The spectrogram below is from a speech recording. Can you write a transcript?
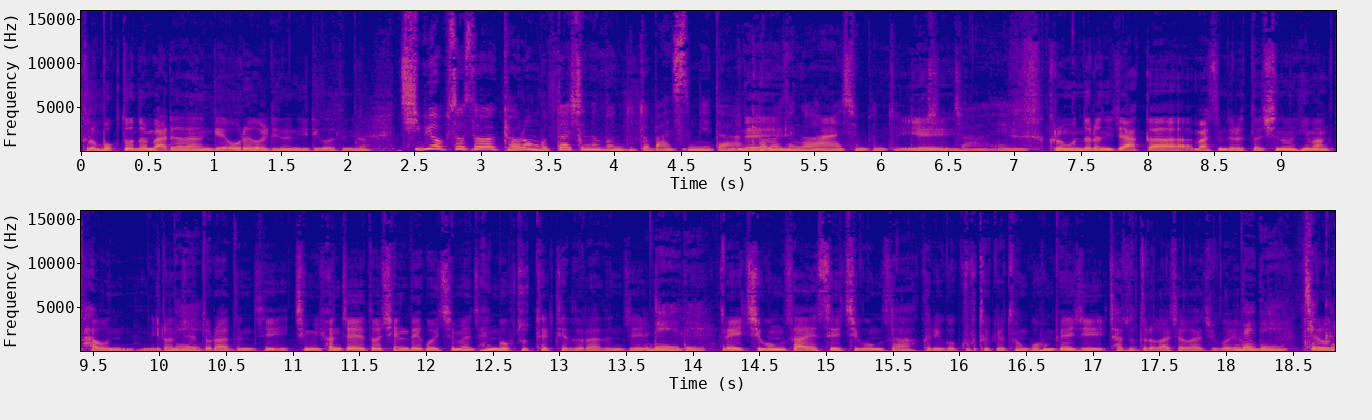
그런 목돈을 마련하는 게 오래 걸리는 일이거든요. 집이 없어서 결혼 못 하시는 분들도 많습니다. 네. 결혼 생각 안 하시는 분들도 예. 진짜. 예. 그런 분들은 이제 아까 말씀드렸던 신혼희망 타운 이런 네. 제도라든지 지금 현재도 시행되고 있지만 행복주택 제도라든지 네, 네. LH공사, SH공사 그리고 국토교통부 홈페이지 자주 들어가셔가지고요. 네네. 새로 체크를.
